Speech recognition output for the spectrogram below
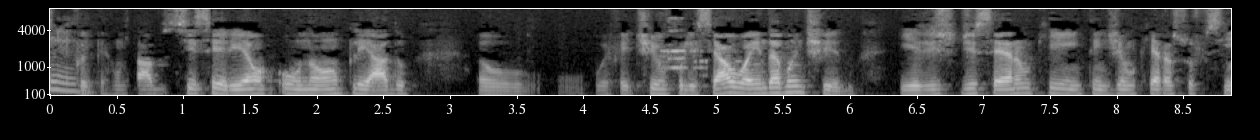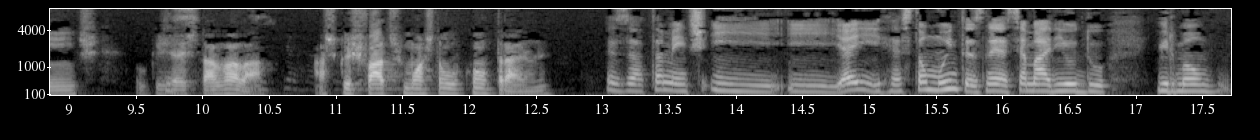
É. Foi perguntado se seria ou não ampliado o, o efetivo policial ou ainda mantido. E eles disseram que entendiam que era suficiente o que Isso. já estava lá. Acho que os fatos mostram o contrário, né? Exatamente. E, e aí, restam muitas, né? Se a Marildo e o irmão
